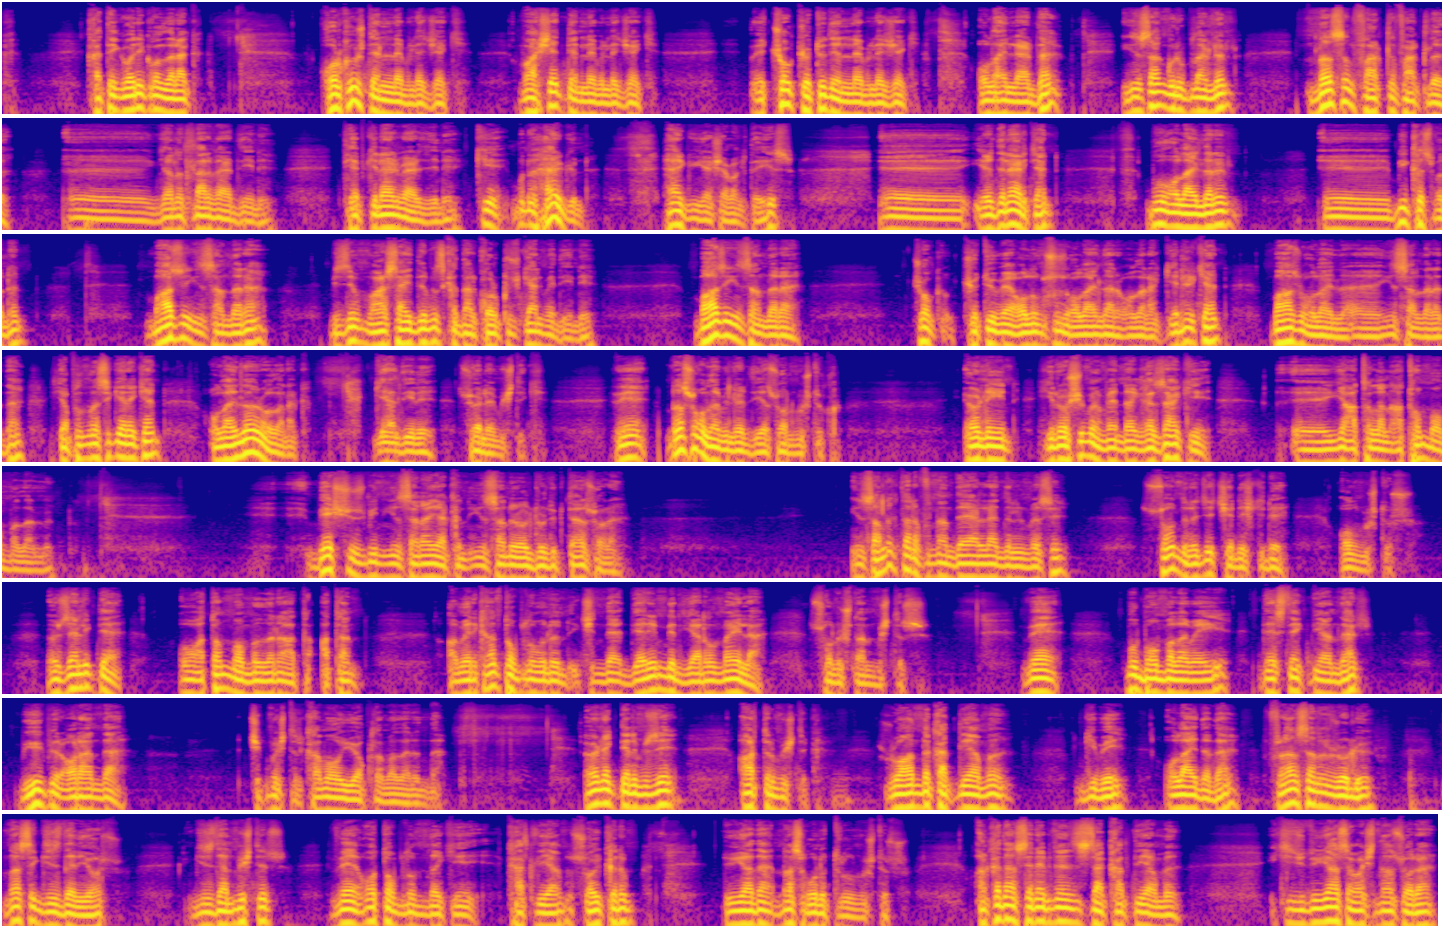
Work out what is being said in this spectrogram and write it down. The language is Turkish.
Kategorik olarak korkunç denilebilecek, vahşet denilebilecek ve çok kötü denilebilecek olaylarda insan gruplarının nasıl farklı farklı e, yanıtlar verdiğini, tepkiler verdiğini ki bunu her gün, her gün yaşamaktayız. E, irdelerken bu olayların e, bir kısmının bazı insanlara bizim varsaydığımız kadar korkunç gelmediğini, bazı insanlara çok kötü ve olumsuz olaylar olarak gelirken bazı olaylar insanlara da yapılması gereken olaylar olarak geldiğini söylemiştik. Ve nasıl olabilir diye sormuştuk. Örneğin Hiroşima ve Nagasaki'ye atılan atom bombalarının 500 bin insana yakın insanı öldürdükten sonra insanlık tarafından değerlendirilmesi son derece çelişkili olmuştur. Özellikle o atom bombaları at atan Amerikan toplumunun içinde derin bir yarılmayla sonuçlanmıştır. Ve bu bombalamayı destekleyenler büyük bir oranda çıkmıştır kamuoyu yoklamalarında. Örneklerimizi arttırmıştık. Ruanda katliamı gibi olayda da Fransa'nın rolü nasıl gizleniyor, gizlenmiştir ve o toplumdaki katliam, soykırım dünyada nasıl unutulmuştur. Arkadan Srebrenica katliamı İkinci Dünya Savaşı'ndan sonra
